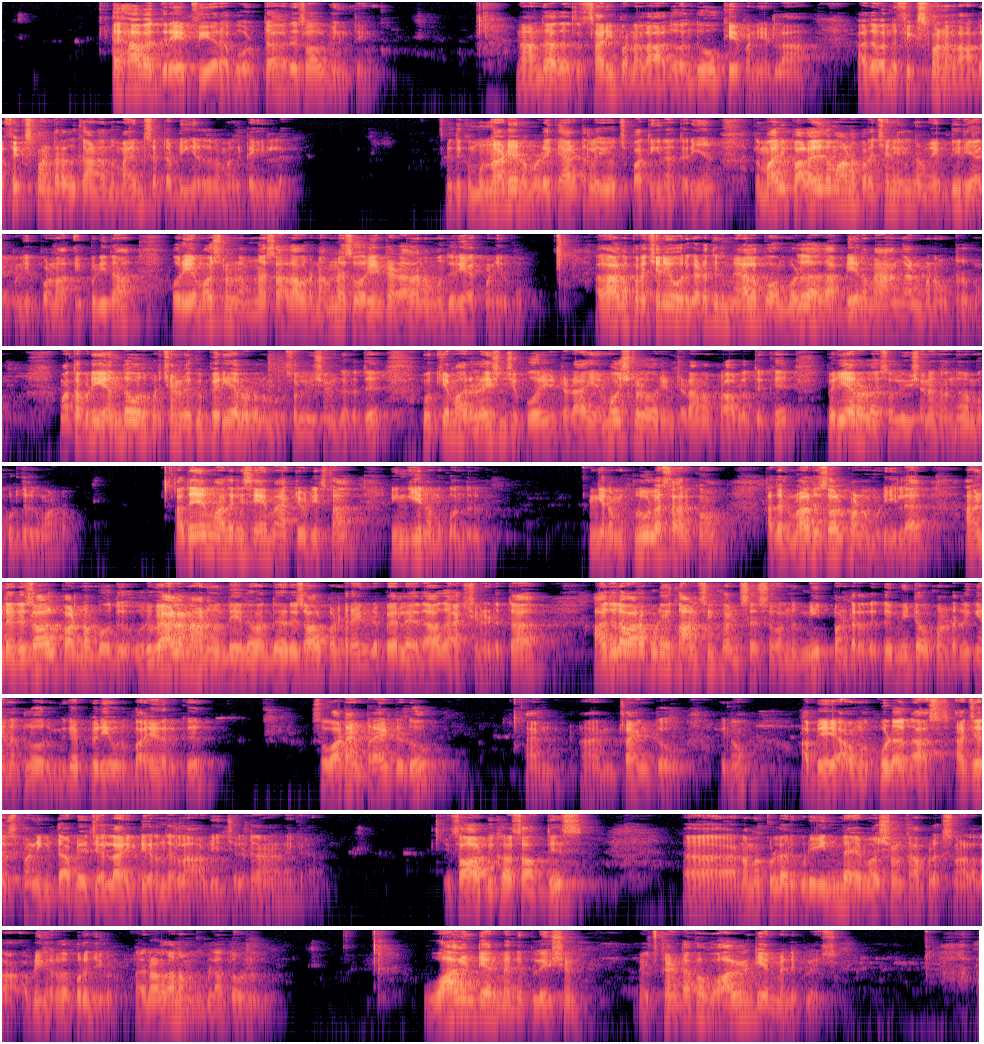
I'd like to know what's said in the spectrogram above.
I have a great fear about the resolving thing நான் வந்து அதை சரி பண்ணலாம். அதை வந்து ஓகே பண்ணிடலாம். அதை வந்து ஃபிக்ஸ் பண்ணலாம். அந்த ஃபிக்ஸ் பண்ணுறதுக்கான அந்த மைண்ட் செட் அப்படிங்கிறது நம்மக்கிட்ட இல்லை. இதுக்கு முன்னாடியே நம்மளுடைய கேரக்டரில் யோசிச்சு பார்த்தீங்கன்னா தெரியும். இந்த மாதிரி பலவிதமான பிரச்சனைகளுக்கு நம்ம எப்படி ரியாக்ட் பண்ணியிருப்போம்னா இப்படி தான் ஒரு எமோஷனல் நம்னஸ் அதான் ஒரு நம்னஸ் ஓரியன்டாக தான் நம்ம வந்து ரியாக்ட் பண்ணியிருப்போம். அதாவது அந்த பிரச்சனை ஒரு இடத்துக்கு மேலே போகும்போது அதை அப்படியே நம்ம ஹேங் ஆன் பண்ண விட்டுருப்போம். மற்றபடி எந்த ஒரு பிரச்சனைகளுக்கும் பெரிய அளவில் நமக்கு சொல்யூஷனுங்கிறது முக்கியமாக ரிலேஷன்ஷிப் ஓரியன்டாக எமோஷனல் ஓரியன்டான ப்ராப்ளத்துக்கு பெரிய அளவில் சொல்யூஷனை வந்து நம்ம கொடுத்துருக்க மாட்டோம். அதே மாதிரி சேம் ஆக்டிவிட்டீஸ் தான் இங்கேயும் நமக்கு வந்திருக்கு. இங்கே நம்ம க்ளூலெஸ்ஸாக இருக்கும். அதை நம்மளால் ரிசால்வ் பண்ண முடியல. அண்ட் ரிசால்வ் பண்ணும்போது ஒருவேளை நான் வந்து இதை வந்து ரிசால்வ் பண்ணுறேங்கிற பேரில் ஏதாவது ஆக்ஷன் எடுத்தால் அதில் வரக்கூடிய கான்சிக்வன்சஸை வந்து மீட் பண்ணுறதுக்கு மீட் அவுட் பண்ணுறதுக்கு எனக்குள்ள ஒரு மிகப்பெரிய ஒரு பயம் இருக்குது so what I'm trying to do I'm I'm trying to you know அப்படியே அவங்க கூட வந்து அட்ஜஸ்ட் பண்ணிக்கிட்டு அப்படியே ஜெல் ஆகிட்டு இருந்துடலாம் அப்படின்னு சொல்லிட்டு நான் நினைக்கிறேன். It's all because of this நமக்குள்ளே இருக்கக்கூடிய இந்த எமோஷனல் காம்ப்ளெக்ஸ்னால தான் அப்படிங்கிறத புரிஞ்சுக்கணும். அதனால தான் நமக்கு இப்படிலாம் தோணுது. Volunteer manipulation it's kind of a volunteer manipulation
